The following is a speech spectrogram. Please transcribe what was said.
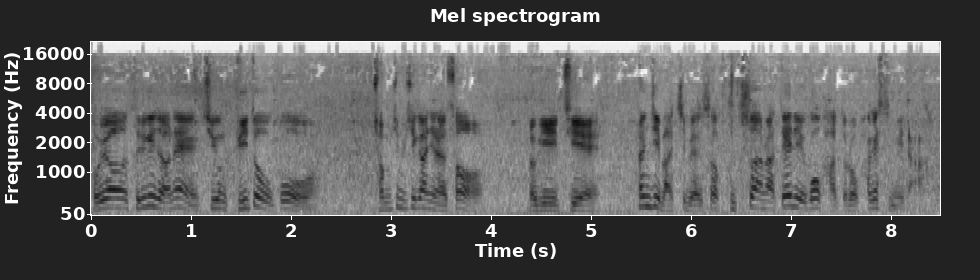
보여드리기 전에 지금 비도 오고 점심시간이라서 여기 뒤에 현지 맛집에서 국수 하나 때리고 가도록 하겠습니다.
